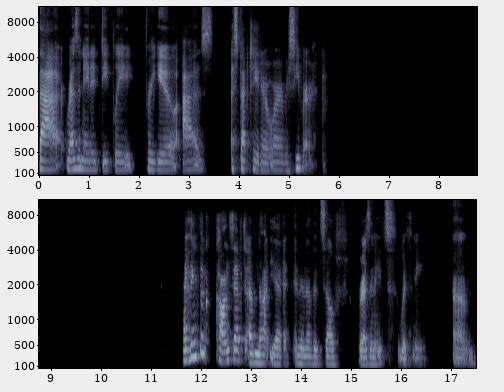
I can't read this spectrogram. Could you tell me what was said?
that resonated deeply for you as a spectator or a receiver. I think the concept of not yet in and of itself resonates with me. Um,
